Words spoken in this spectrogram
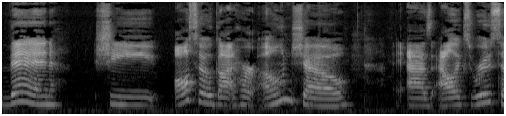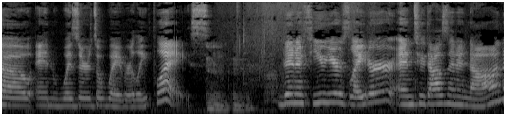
Then she also got her own show as Alex Russo in Wizards of Waverly Place. hmm Then a few years later, in 2009,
